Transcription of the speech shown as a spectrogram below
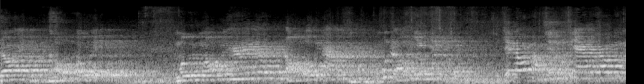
rồi độ tuổi 11, 12 đó độ tuổi nào mức độ nhiều nhất chứ nói học sinh đánh nhau không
